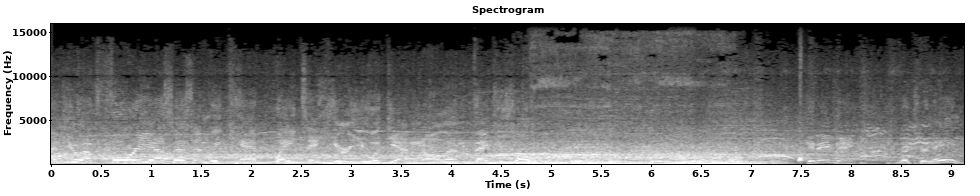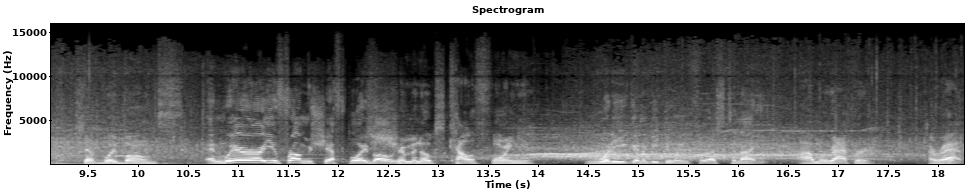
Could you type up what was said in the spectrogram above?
And you have four yeses, and we can't wait to hear you again, Nolan. Thank you so much. Good evening. What's your name? Chef Boy Bones. And where are you from, Chef Boy Bone? Sherman Oaks, California. What are you going to be doing for us tonight? I'm a rapper. I rap.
